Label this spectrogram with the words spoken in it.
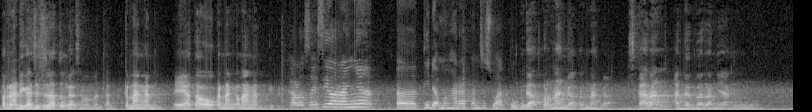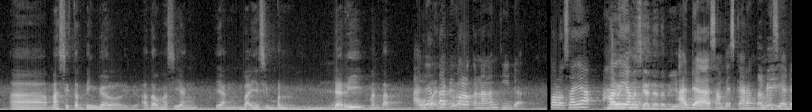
Pernah dikasih sesuatu nggak sama mantan? Kenangan eh atau kenang-kenangan gitu? Kalau saya sih orangnya eh, tidak mengharapkan sesuatu? Nggak pernah nggak pernah nggak sekarang ada barang yang uh, masih tertinggal gitu atau masih yang yang mbaknya simpen dari mantan. Ada banyak tapi kalau kenangan tidak. Kalau saya hal Barangnya yang masih ada tapi ya? ada sampai sekarang tapi masih ada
